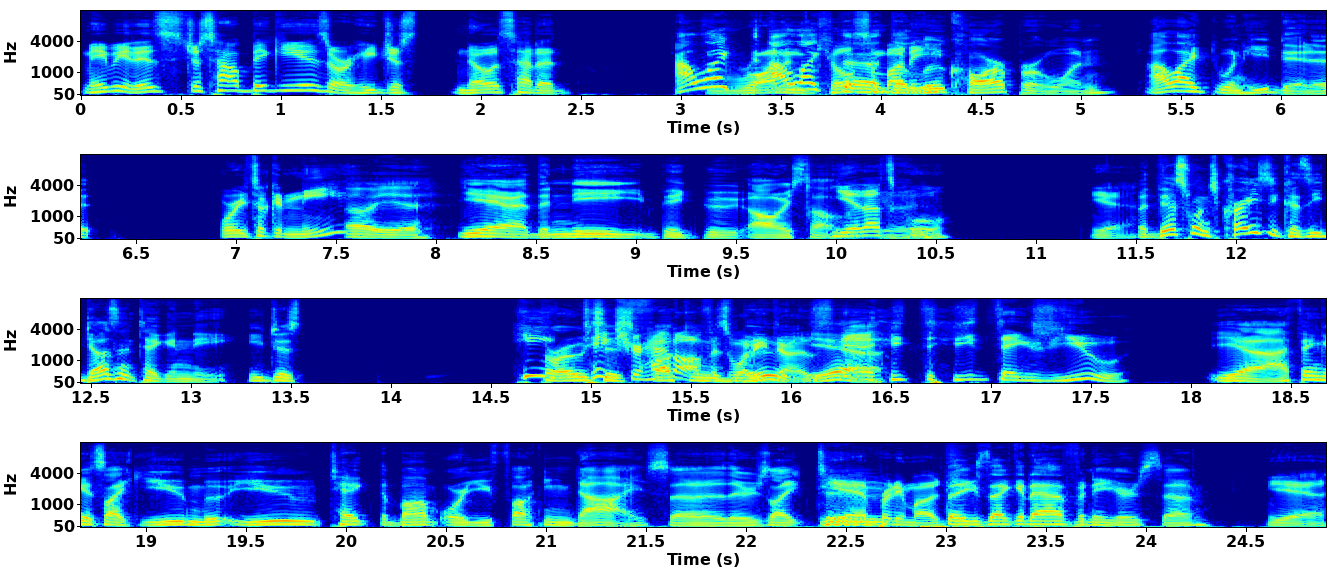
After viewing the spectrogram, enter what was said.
Maybe it is just how big he is, or he just knows how to. I like run I like kill the, the? Luke Harper one. I liked when he did it. Where he took a knee. Oh yeah. Yeah, the knee big boot. I always thought. yeah, that's good. cool. Yeah, But this one's crazy because he doesn't take a knee. He just he throws takes his your head off. fucking Is what he boot, does. yeah. he, he takes you. Yeah, I think it's like you mo- you take the bump or you fucking die. So there's like two Yeah, pretty much. things that could happen here. So Yeah.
